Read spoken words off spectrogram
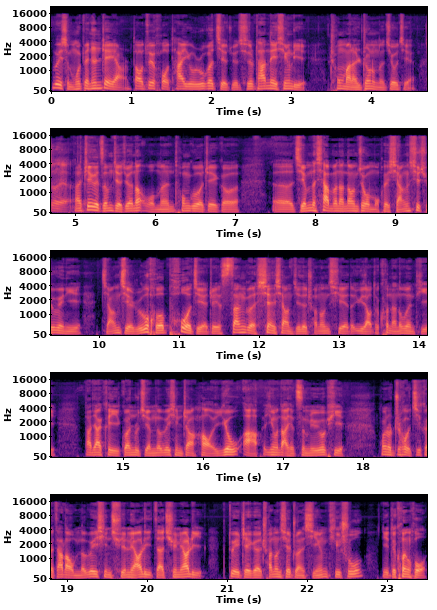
为什么会变成这样，到最后他又如何解决，其实他内心里充满了种种的纠结。对啊那这个怎么解决呢？我们通过这个呃节目的下半段当中，我们会详细去为你讲解如何破解这三个现象级的传统企业的遇到的困难的问题。大家可以关注节目的微信账号 U Up，应用大写字母 U U P，关注之后即可加到我们的微信群聊里，在群聊里对这个传统企业转型提出你的困惑、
